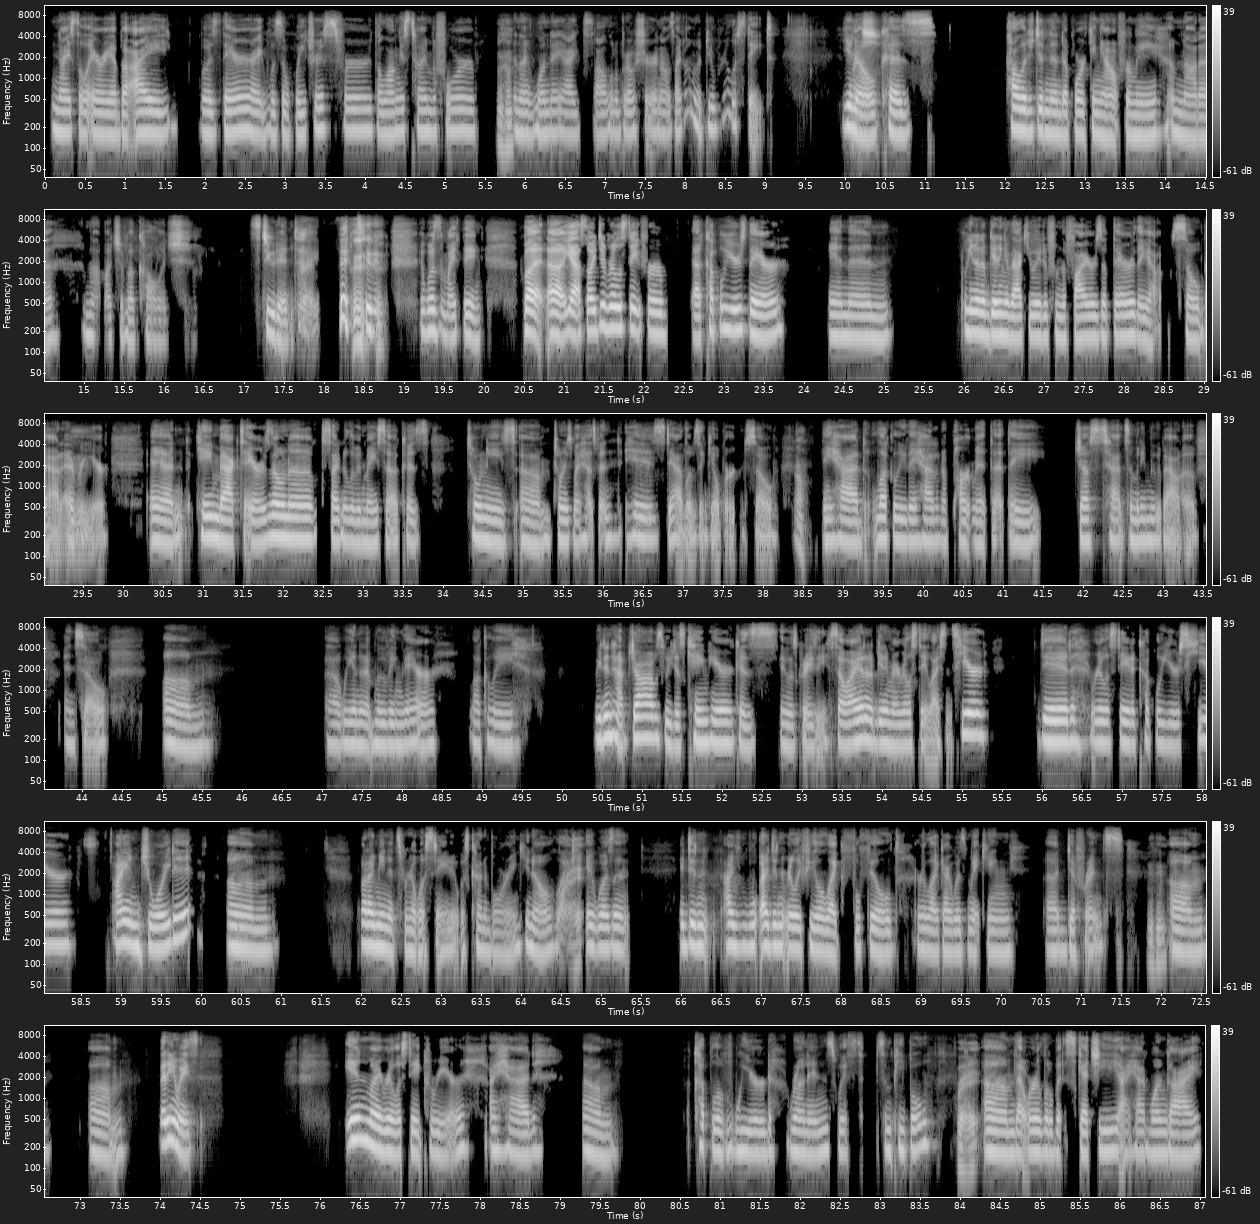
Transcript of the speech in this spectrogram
nice little area, but I was there. I was a waitress for the longest time before. Mhm. And I one day I saw a little brochure and I was like, I'm gonna do real estate. You know, because college didn't end up working out for me. I'm not a I'm not much of a college student. Right. It wasn't my thing. But uh yeah, so I did real estate for a couple years there and then we ended up getting evacuated from the fires up there. They got so bad every Mm. year. And came back to Arizona, decided to live in Mesa because Tony's um Tony's my husband. His dad lives in Gilbert. So Oh, they had luckily they had an apartment that they just had somebody move out of. And so um uh, we ended up moving there. Luckily, we didn't have jobs. We just came here because it was crazy. So I ended up getting my real estate license here. Did real estate a couple years here. I enjoyed it. Mhm. Um, but I mean, it's real estate. It was kind of boring, you know. Like Right. it wasn't. It didn't. I, I didn't really feel like fulfilled or like I was making a difference. Mhm. Um, um. But anyways, in my real estate career, I had um couple of weird run-ins with some people Right. um that were a little bit sketchy. I had one guy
